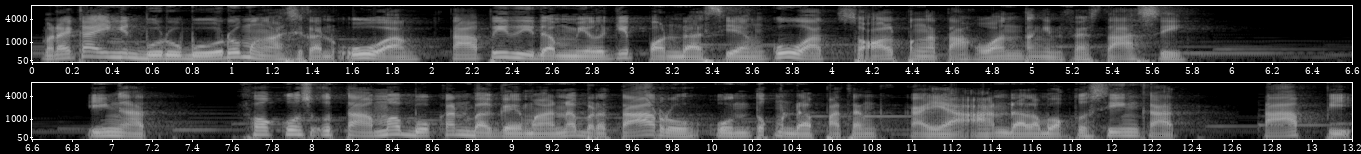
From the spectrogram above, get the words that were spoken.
Mereka ingin buru-buru menghasilkan uang, tapi tidak memiliki pondasi yang kuat soal pengetahuan tentang investasi. Ingat, fokus utama bukan bagaimana bertaruh untuk mendapatkan kekayaan dalam waktu singkat, tapi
